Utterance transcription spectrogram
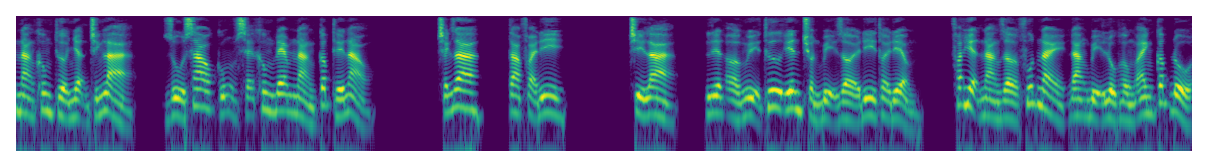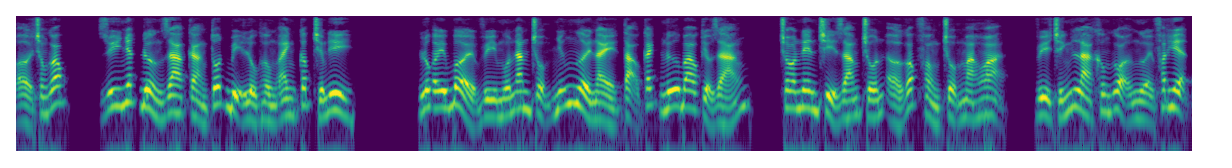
nàng không thừa nhận chính là, dù sao cũng sẽ không đem nàng cấp thế nào. Tránh ra, ta phải đi. Chỉ là, liền ở Ngụy Thư Yên chuẩn bị rời đi thời điểm, phát hiện nàng giờ phút này đang bị Lục Hồng Anh cấp đổ ở trong góc, duy nhất đường ra càng tốt bị Lục Hồng Anh cấp chiếm đi. Lúc ấy bởi vì muốn ăn trộm những người này tạo cách nữ bao kiểu dáng, cho nên chỉ dám trốn ở góc phòng trộm mà họa, vì chính là không gọi người phát hiện,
